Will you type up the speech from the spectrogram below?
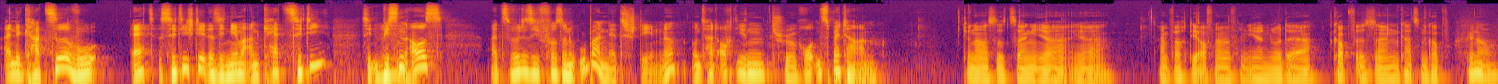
eine Katze, wo At City steht. Also ich nehme an, Cat City. Sieht ein Mhm. bisschen aus, als würde sie vor so einem U-Bahn-Netz stehen, ne? Und hat auch diesen True. roten Sweater an. Genau, sozusagen ihr, ihr, einfach die Aufnahme von ihr, nur der Kopf ist ein Katzenkopf. Genau.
